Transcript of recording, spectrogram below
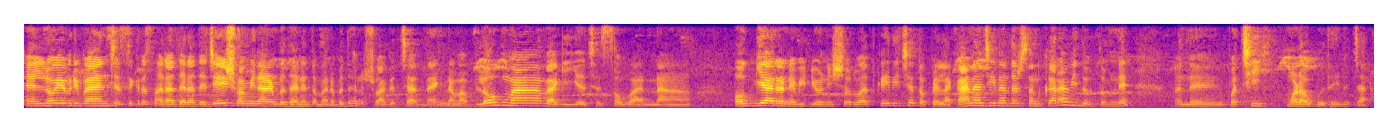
હેલો એવરીવન જય શ્રી કૃષ્ણ, રાધે રાધે, જય સ્વામિનારાયણ, બધાને તમારા બધાનું સ્વાગત છે આજના એક નવા બ્લોગમાં વાગી ગયા છે સવારના અગિયાર અને વિડીયોની શરૂઆત કરી છે, તો પહેલાં કાનાજીના દર્શન કરાવી દઉં તમને અને પછી મળાવું બધાને ચાલો.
